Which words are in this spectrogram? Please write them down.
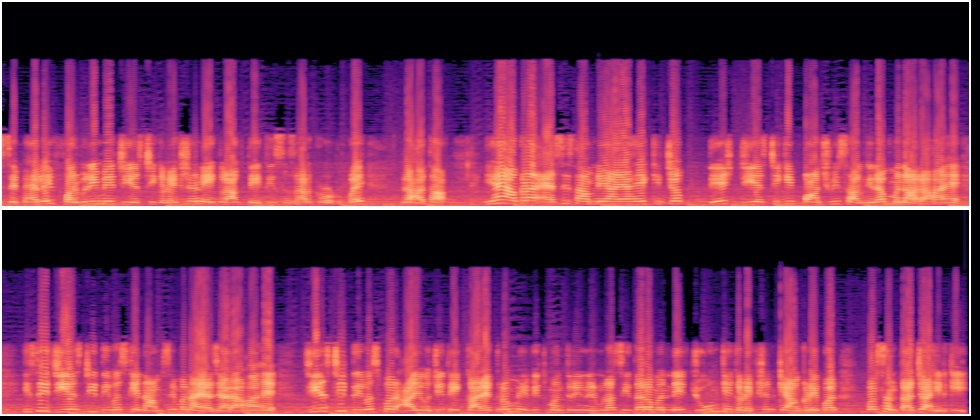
इससे पहले फरवरी में जीएसटी कलेक्शन एक लाख तैतीस हज़ार करोड़ रुपए रहा था। यह आंकड़ा ऐसे सामने आया है कि जब देश जीएसटी की पांचवी सालगिरह मना रहा है, इसे जीएसटी दिवस के नाम से मनाया जा रहा है। जीएसटी दिवस पर आयोजित एक कार्यक्रम में वित्त मंत्री निर्मला सीतारमन ने जून के कलेक्शन के आंकड़े पर प्रसन्नता ज़ाहिर की।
